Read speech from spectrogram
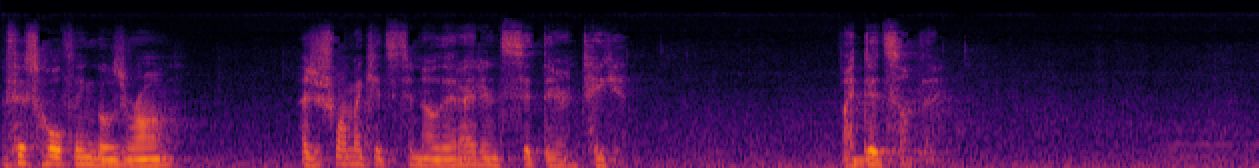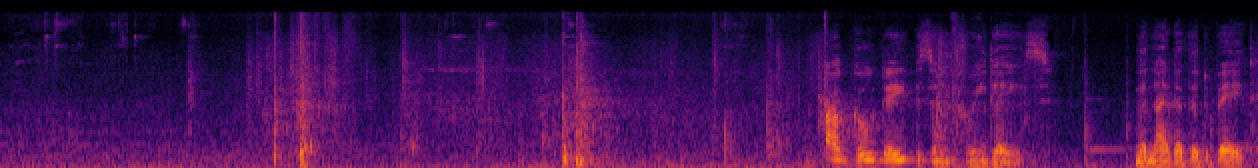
If this whole thing goes wrong, I just want my kids to know that I didn't sit there and take it. I did something. Our go date is in three days, the night of the debate.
